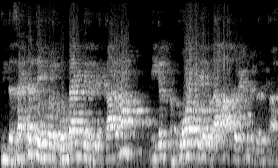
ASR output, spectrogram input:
இந்த சட்டத்தை உங்களுக்கு உண்டாக்கியதற்கு காரணம் நீங்கள் தக்குவாவுடையவர்களாக ஆக வேண்டும் என்பதற்காக.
